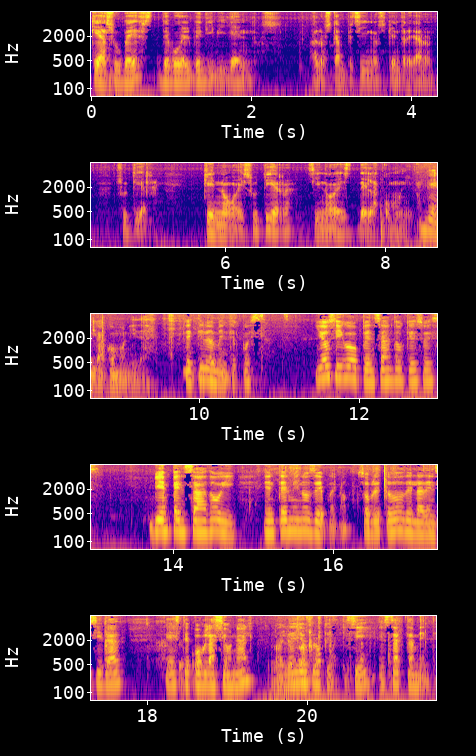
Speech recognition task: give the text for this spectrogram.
que a su vez devuelve dividendos a los campesinos que entregaron su tierra, que no es su tierra, sino es de la comunidad. De la comunidad. Efectivamente, pues yo sigo pensando que eso es bien pensado y en términos de, bueno, sobre todo de la densidad este poblacional. yo creo que sí, exactamente.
